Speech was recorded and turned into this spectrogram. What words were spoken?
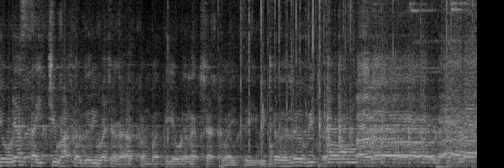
तेवढ्याच साईजची भाकर गरीबाच्या घरात पण बनते एवढं लक्षात ठेवायचंय. विठ्ठल विठ्ठल.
